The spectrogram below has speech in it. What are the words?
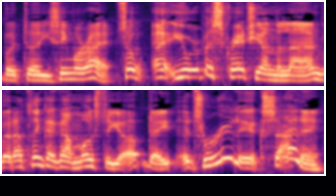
but uh, you seem all right. So uh, you were a bit scratchy on the line, but I think I got most of your update. It's really exciting.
